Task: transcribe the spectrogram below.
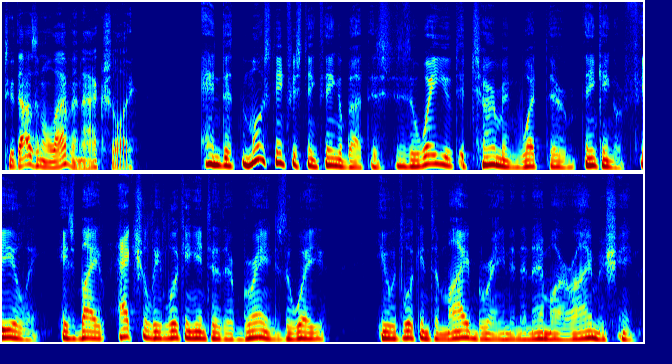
2011, actually. And the, the most interesting thing about this is the way you determine what they're thinking or feeling is by actually looking into their brains, the way you would look into my brain in an MRI machine.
